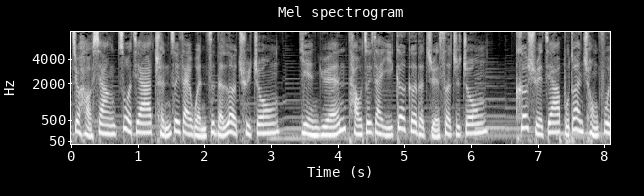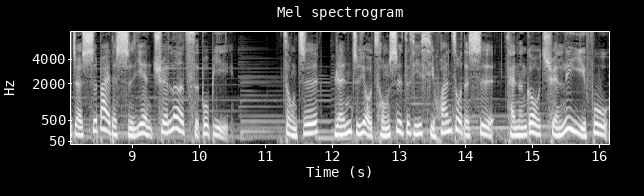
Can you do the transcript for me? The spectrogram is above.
就好像作家沉醉在文字的乐趣中，演员陶醉在一个个的角色之中，科学家不断重复着失败的实验，却乐此不彼。总之，人只有从事自己喜欢做的事，才能够全力以赴，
